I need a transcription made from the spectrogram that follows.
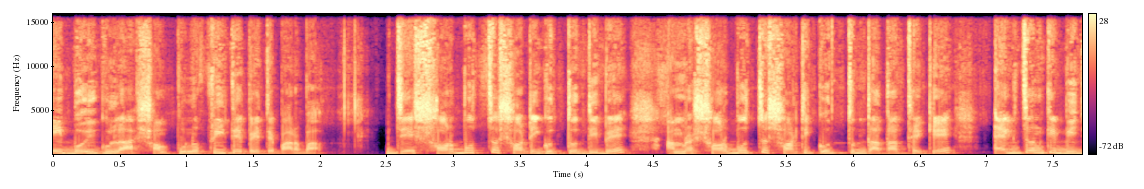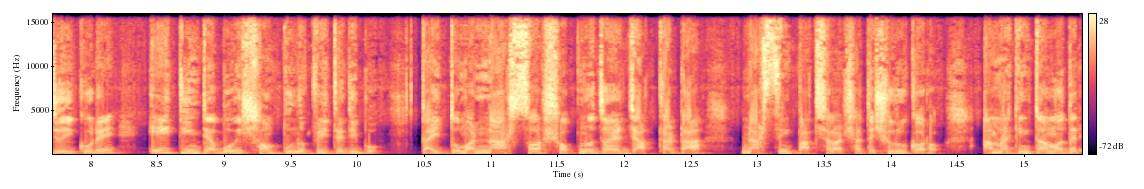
এই বইগুলা সম্পূর্ণ ফ্রিতে পেতে পারবা। যে সর্বোচ্চ সঠিক উত্তর দিবে, আমরা সর্বোচ্চ সঠিক উত্তরদাতা থেকে একজনকে বিজয়ী করে এই তিনটা বই সম্পূর্ণ ফ্রিতে দিব। তাই তোমার নার্সর স্বপ্ন জয়ের যাত্রাটা নার্সিং পাঠশালার সাথে শুরু করো। আমরা কিন্তু আমাদের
